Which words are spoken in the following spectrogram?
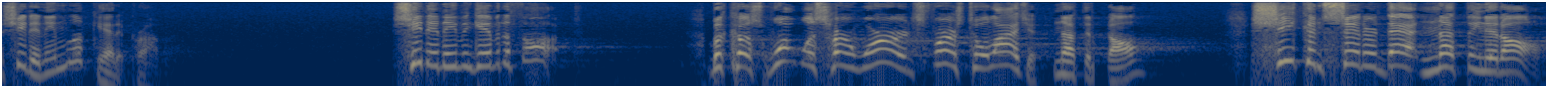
she didn't even look at it properly. She didn't even give it a thought. Because what was her words first to Elijah? Nothing at all. She considered that nothing at all.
